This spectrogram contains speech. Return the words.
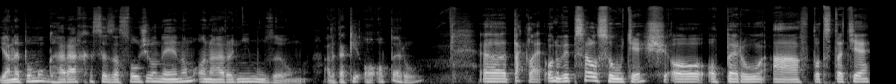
Jan Nepomuk Harach se zasloužil nejenom o Národní muzeum, ale taky o operu. Eh, takhle, on vypsal soutěž o operu a v podstatě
